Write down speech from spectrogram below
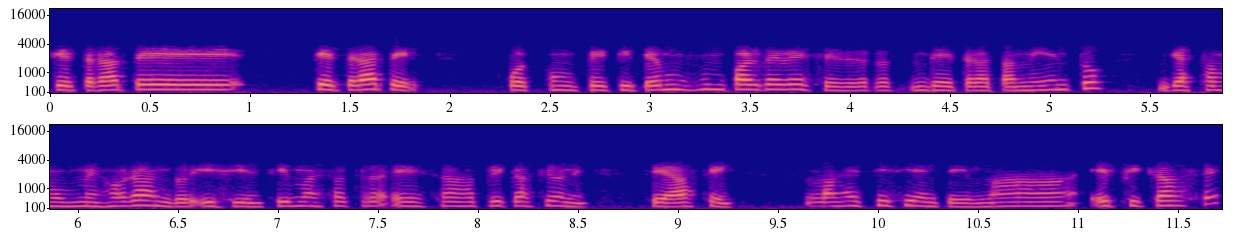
que trate, que trate, pues con que quitemos un par de veces de, tratamiento ya estamos mejorando y si encima esas, esas aplicaciones se hacen más eficientes y más eficaces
